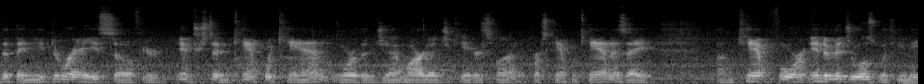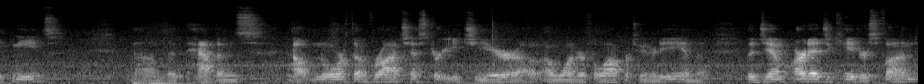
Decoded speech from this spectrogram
that they need to raise. So if you're interested in Camp We Can or the Gem Art Educators Fund, of course, Camp We Can is a um, camp for individuals with unique needs um, that happens out north of Rochester each year. A, a wonderful opportunity, and the, the Gem Art Educators Fund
